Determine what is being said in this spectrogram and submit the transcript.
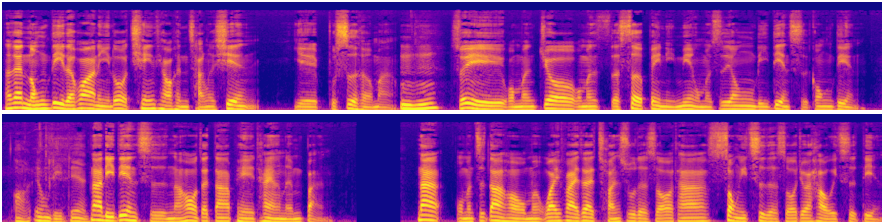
那在农地的话，你如果牵一条很长的线，也不适合嘛。嗯哼。所以我们就我们的设备里面，我们是用锂电池供电。哦，用锂电。那锂电池，然后再搭配太阳能板。那我们知道哈，我们 WiFi 在传输的时候，它送一次的时候就会耗一次电。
